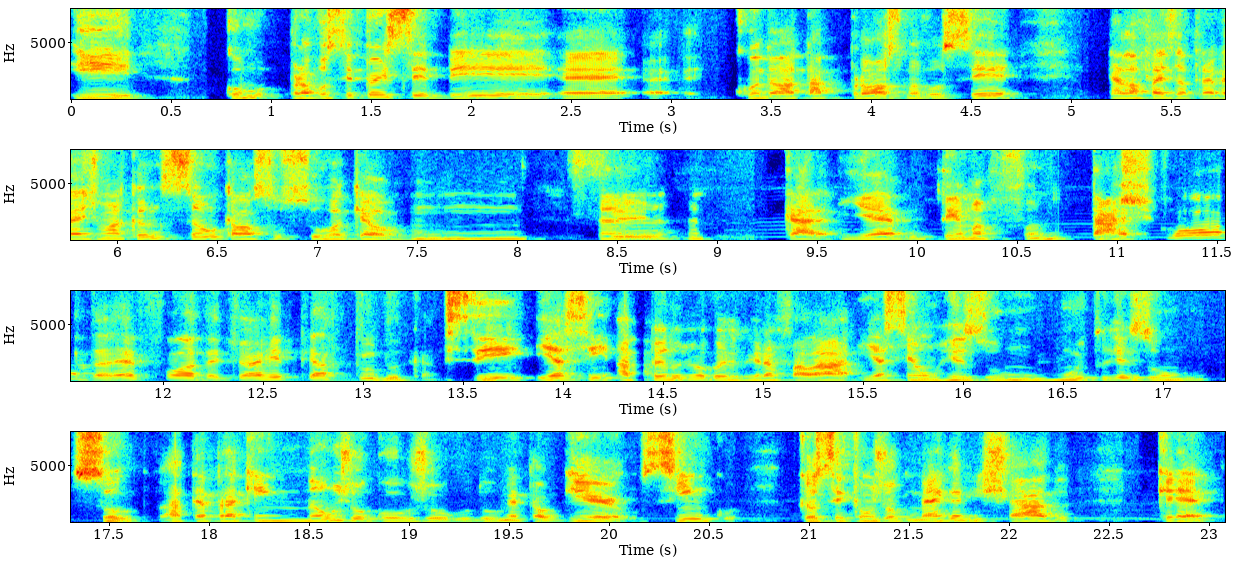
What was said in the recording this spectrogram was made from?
E como para você perceber é, é, quando ela tá próxima a você, ela faz através de uma canção que ela sussurra, que é o. Hum, ah, cara, e é um tema fantástico. É foda, é foda, é de arrepiar tudo, cara. Sim, e assim, a penúltima coisa que eu queria falar, e assim, é um resumo, muito resumo, sobre, até para quem não jogou o jogo do Metal Gear, o 5, que eu sei que é um jogo mega nichado, que é,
